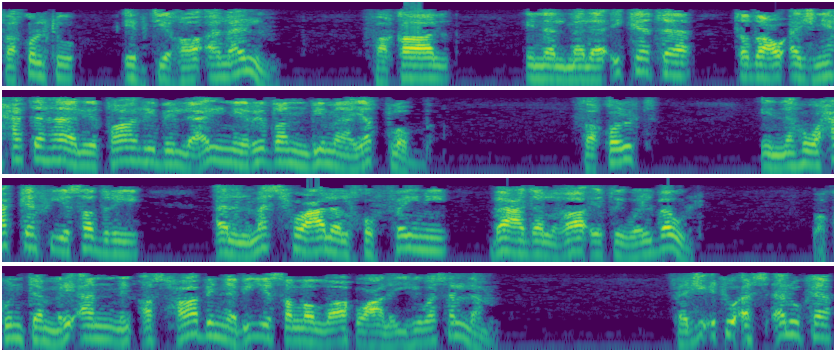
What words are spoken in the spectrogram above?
فقلت ابتغاء العلم. فقال إن الملائكة تضع أجنحتها لطالب العلم رضا بما يطلب. فقلت إنه حك في صدري المسح على الخفين بعد الغائط والبول. وكنت امرئا من أصحاب النبي صلى الله عليه وسلم. فجئت أسألك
